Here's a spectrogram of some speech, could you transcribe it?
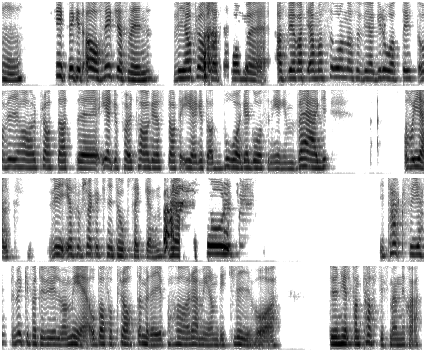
Mm. Shit, vilket avsnitt Jasmin. Vi har pratat om, eh, alltså vi har varit i Amazonas och vi har gråtit och vi har pratat eh, egenföretagare, att starta eget och att våga gå sin egen väg. Och hjälp, vi, jag ska försöka knyta ihop säcken. Jag tror... Tack så jättemycket för att du vill vara med och bara få prata med dig och få höra mer om ditt liv. Och du är en helt fantastisk människa.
